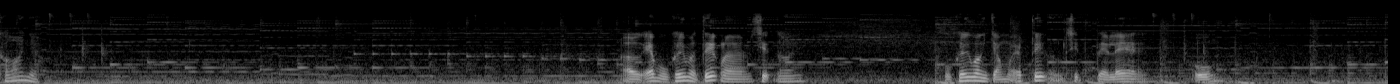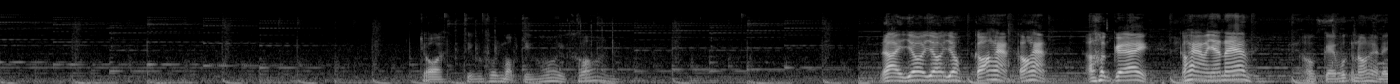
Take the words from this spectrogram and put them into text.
khó nhỉ? Ừ ép vũ khí mà tiếc là xịt thôi. Vũ khí quan trọng mà ép tiếc xịt tè le uống trời, tiền phôi một tiền hôi, khó này. rồi, vô vô vô. Có hàng có hàng. Ok, có hàng rồi nha anh em. Ok, bước nó này đi.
